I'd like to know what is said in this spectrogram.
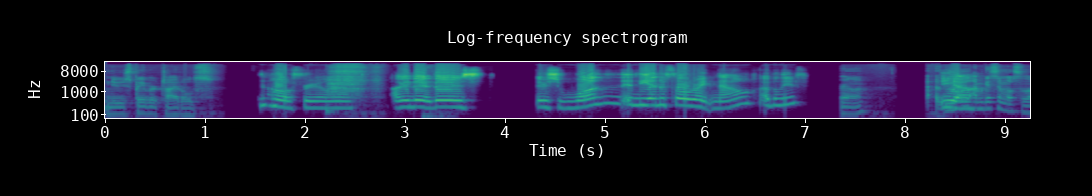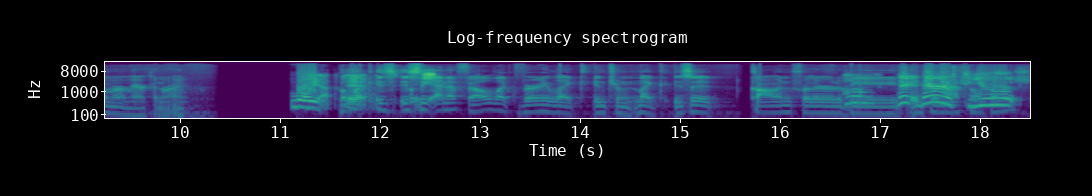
newspaper titles. No, for real. I mean, there, there's there's one in the NFL right now, I believe. Really? Uh, Yeah. Well, I'm guessing most of them are American, right? Well, yeah. But yeah, like, is is the. NFL like very like intern like is it common for there to Um, be there- there are a few- players?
